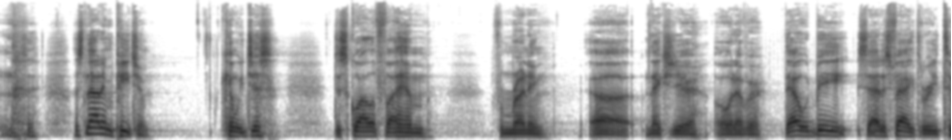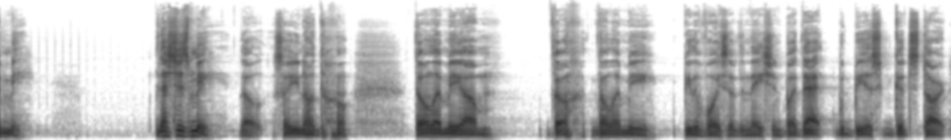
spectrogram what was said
let's not impeach him. Can we just disqualify him from running uh, next year or whatever? That would be satisfactory to me. That's just me, though. So you know, don't don't let me um don't don't let me be the voice of the nation. But that would be a good start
